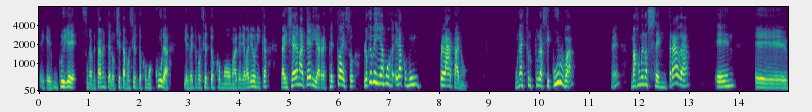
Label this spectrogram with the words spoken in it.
eh, que incluye fundamentalmente el 80% es como oscura y el 20% es como materia bariónica, la densidad de materia respecto a eso, lo que veíamos era como un plátano, una estructura así curva, ¿eh? más o menos centrada en, eh,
